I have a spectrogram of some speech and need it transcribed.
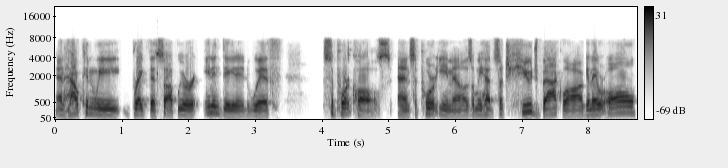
and how can we break this up? We were inundated with support calls and support emails and we had such huge backlog and they were all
